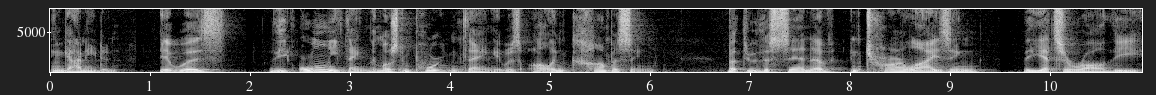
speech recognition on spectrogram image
in Gan Eden. It was the only thing, the most important thing. It was all encompassing. But through the sin of internalizing the Yetzer Ra, the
